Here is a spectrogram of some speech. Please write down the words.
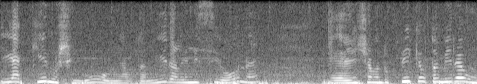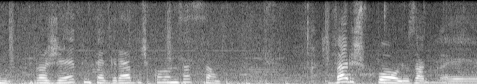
e aqui no Xingu, em Altamira, ela iniciou, né? É, a gente chama do PIC Altamira 1, Projeto Integrado de Colonização. Vários polos é,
